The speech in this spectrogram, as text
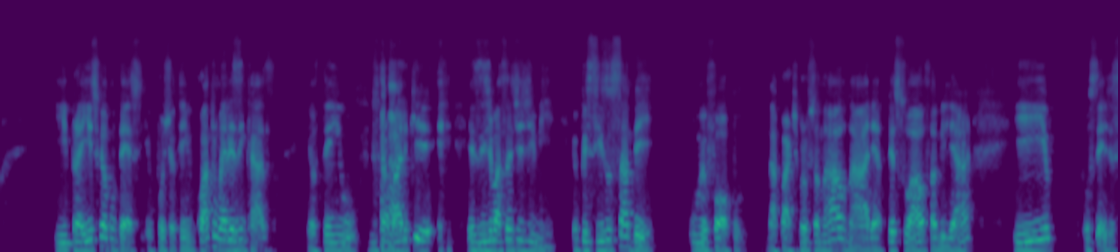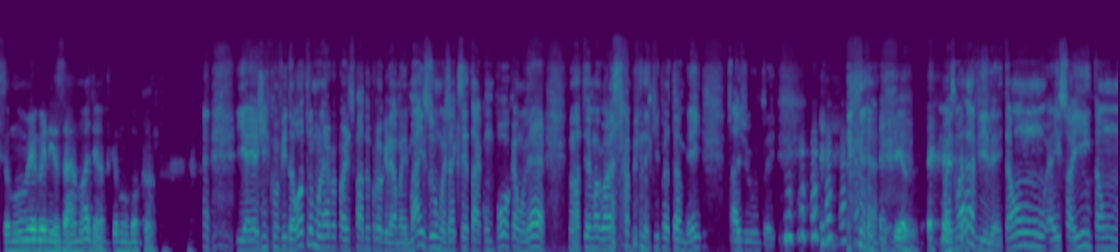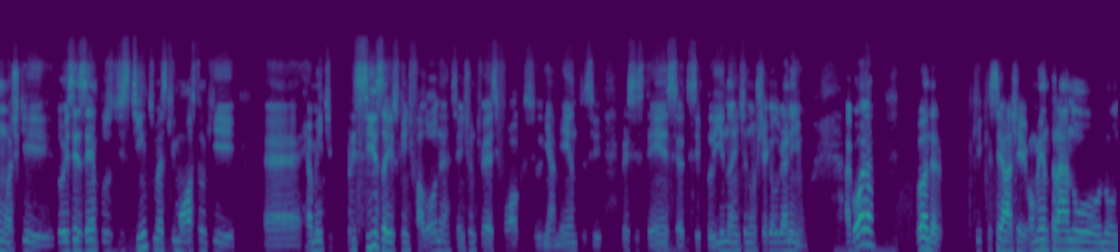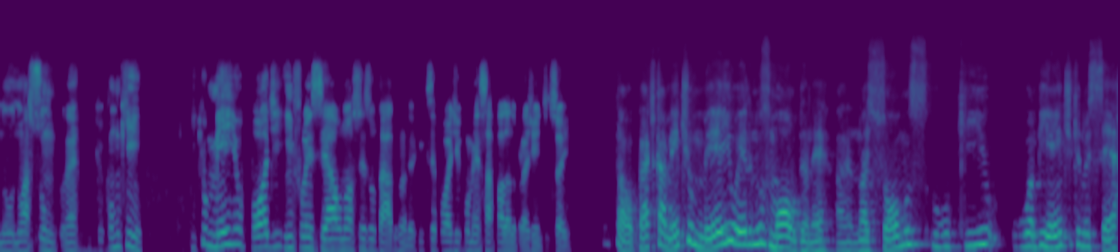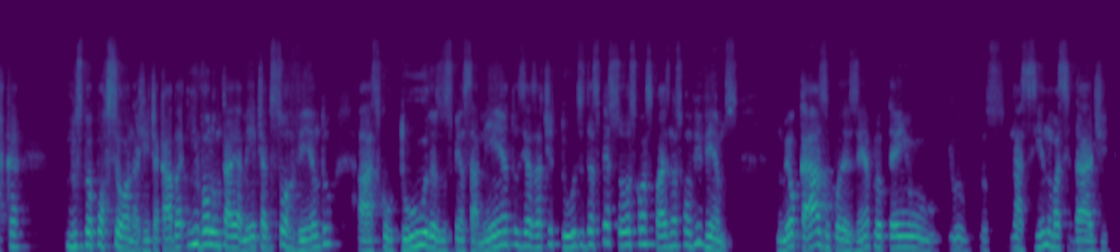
E para isso o que acontece? Eu, poxa, eu tenho quatro mulheres em casa. Eu tenho um trabalho que exige bastante de mim. Eu preciso saber o meu foco na parte profissional, na área pessoal, familiar. E ou seja, se eu não me organizar, não adianta que eu não dou conta. E aí a gente convida outra mulher para participar do programa. E mais uma, já que você está com pouca mulher, nós temos agora a Sabrina aqui para também estar tá junto aí. mas maravilha. Então é isso aí. Então acho que dois exemplos distintos, mas que mostram que é, realmente precisa isso que a gente falou, né? Se a gente não tiver esse foco, esse alinhamento, esse persistência, disciplina, a gente não chega a lugar nenhum. Agora, Wander, que, que você acha aí? Vamos entrar no, no, no, no assunto, né? Como que, que, que o meio pode influenciar o nosso resultado, Wander? O que, que você pode começar falando para a gente disso aí? Então, praticamente o meio ele nos molda, né? Ah, nós somos o que o ambiente que nos cerca nos proporciona. A gente acaba involuntariamente absorvendo as culturas, os pensamentos e as atitudes das pessoas com as quais nós convivemos. No meu caso, por exemplo, eu tenho, eu, eu nasci numa cidade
